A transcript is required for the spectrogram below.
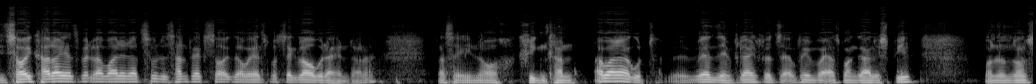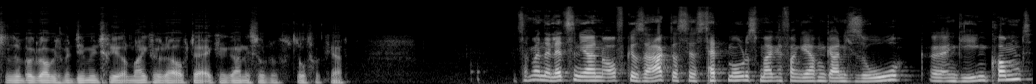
Die Zeug hat er jetzt mittlerweile dazu, das Handwerkszeug, aber jetzt muss der Glaube dahinter, ne? dass er ihn auch kriegen kann. Aber na gut, wir werden sehen. Vielleicht wird es auf jeden Fall erstmal ein geiles Spiel. Und ansonsten sind wir, glaube ich, mit Dimitri und Michael da auf der Ecke gar nicht so, so verkehrt. Jetzt haben wir in den letzten Jahren oft gesagt, dass der Set-Modus Michael van Gerven gar nicht so äh, entgegenkommt.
